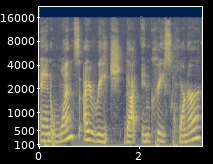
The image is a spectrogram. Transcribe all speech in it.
And once I reach that increase corner,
